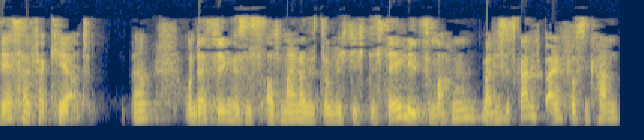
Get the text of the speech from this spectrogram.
der ist halt verkehrt. Ja? Und deswegen ist es aus meiner Sicht so wichtig, das Daily zu machen, weil ich es gar nicht beeinflussen kann,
